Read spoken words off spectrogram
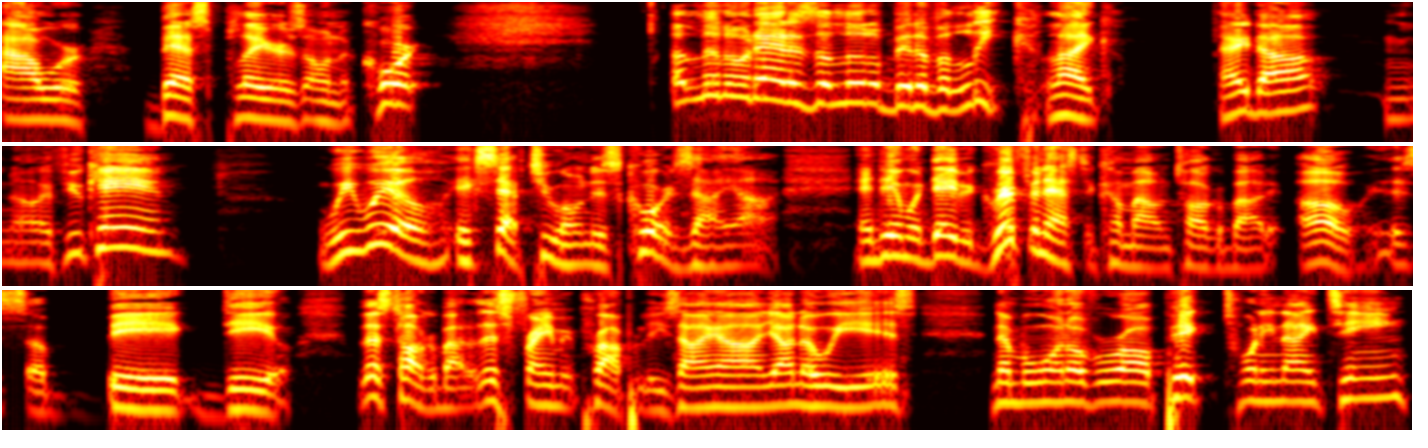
our best players on the court, a little that is a little bit of a leak. Like, hey, dog, you know, if you can, we will accept you on this court, Zion. And then when David Griffin has to come out and talk about it, oh, it's a big deal. Let's talk about it. Let's frame it properly. Zion, y'all know who he is. Number one overall pick, 2019,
